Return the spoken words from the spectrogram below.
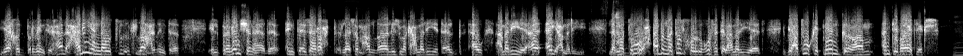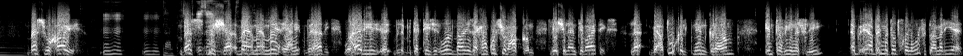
ياخذ preventive هلا حاليا لو تلاحظ أنت ال prevention هذا أنت إذا رحت لا سمح الله لازمك عملية قلب أو عملية أي عملية. لما نعم. تروح قبل ما تدخل غرفة العمليات بيعطوك 2 جرام antibiotics بس وقايه نعم. بس مش ما ما ما يعني هذه وهذه بدك تيجي تقول إذا كان كل شيء معقم ليش ال antibiotics؟ لا بيعطوك ال 2 جرام intravenously قبل ما تدخل غرفة العمليات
